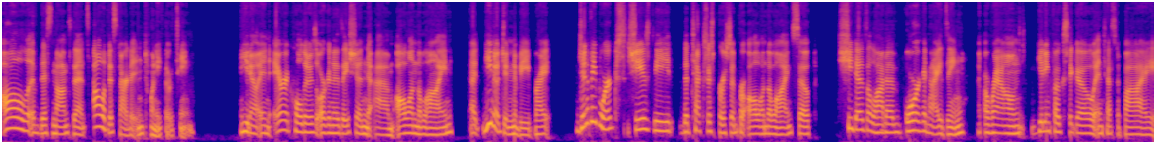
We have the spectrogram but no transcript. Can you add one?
all of this nonsense, all of it started in 2013. You know, in Eric Holder's organization, um, All on the Line. Uh, you know Genevieve, right? Genevieve works. She is the the Texas person for All on the Line, so she does a lot of organizing around getting folks to go and testify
